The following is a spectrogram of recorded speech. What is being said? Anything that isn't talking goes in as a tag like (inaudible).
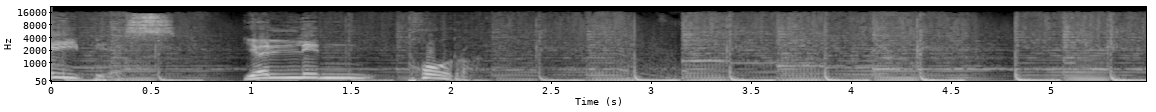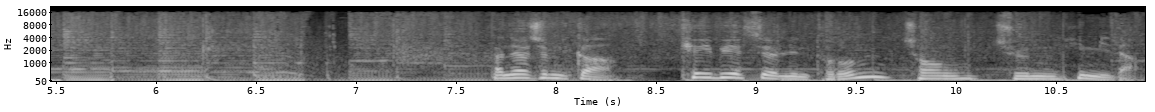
KBS 열린 토론 안녕하십니까. KBS 열린 토론 정준희입니다.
